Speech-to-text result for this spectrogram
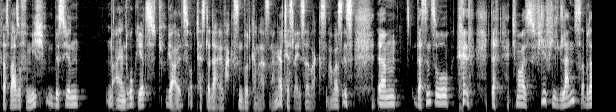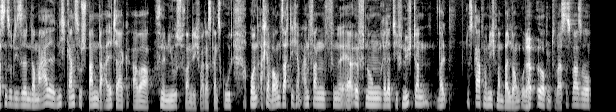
das war so für mich ein bisschen ein Eindruck jetzt, ja, als ob Tesla da erwachsen wird, kann man das sagen. Ja, Tesla ist erwachsen, aber es ist, ähm, das sind so, ich meine, es ist viel, viel Glanz, aber das sind so diese normale, nicht ganz so spannende Alltag, aber für eine News fand ich, war das ganz gut. Und ach ja, warum sagte ich am Anfang für eine Eröffnung relativ nüchtern? Weil es gab noch nicht mal einen Ballon oder irgendwas. Es war so,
